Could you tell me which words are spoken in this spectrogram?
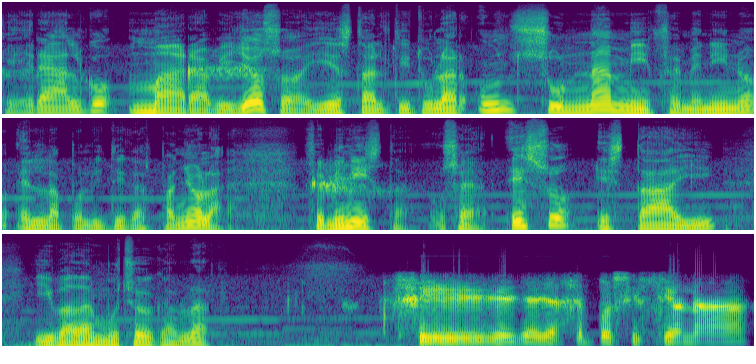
que era algo maravilloso. Ahí está el titular, un tsunami femenino en la política española. Feminista. O sea, eso está ahí y va a dar mucho de qué hablar. Sí, ella ya se posiciona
